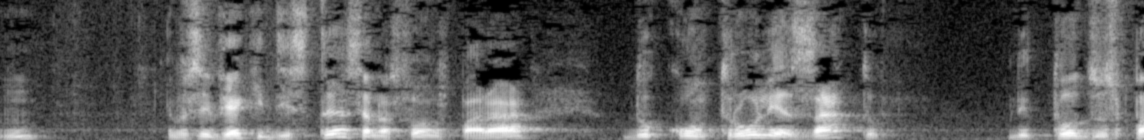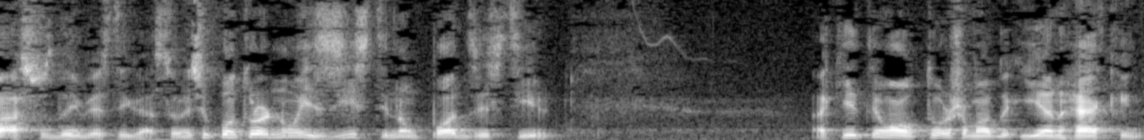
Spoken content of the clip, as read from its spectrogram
Hum? E você vê a que distância nós fomos parar do controle exato de todos os passos da investigação. Esse controle não existe não pode existir. Aqui tem um autor chamado Ian Hacking,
